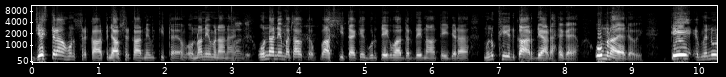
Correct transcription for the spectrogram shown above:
ਜਿਸ ਤਰ੍ਹਾਂ ਹੁਣ ਸਰਕਾਰ ਪੰਜਾਬ ਸਰਕਾਰ ਨੇ ਵੀ ਕੀਤਾ ਹੈ ਉਹਨਾਂ ਨੇ ਮਨਾਣਾ ਹੈ। ਉਹਨਾਂ ਨੇ ਮਤਾ ਪਾਸ ਕੀਤਾ ਕਿ ਗੁਰੂ ਤੇਗ ਬਹਾਦਰ ਦੇ ਨਾਂ ਤੇ ਜਿਹੜਾ ਮਨੁੱਖੀ ਅਧਿਕਾਰ ਦਿਹਾੜਾ ਹੈਗਾ ਆ ਉਹ ਮਨਾਇਆ ਜਾਵੇ। ਤੇ ਮੈਨੂੰ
